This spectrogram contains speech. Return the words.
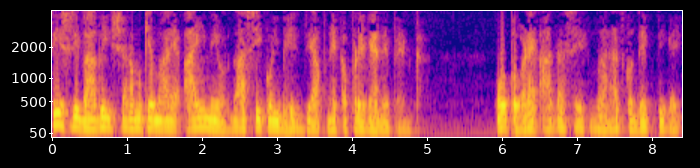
तीसरी भाभी शर्म के मारे आई नहीं और दासी को ही भेज दिया अपने कपड़े गहने पहनकर। वो तो बड़े आदर से महाराज को देखती गई,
